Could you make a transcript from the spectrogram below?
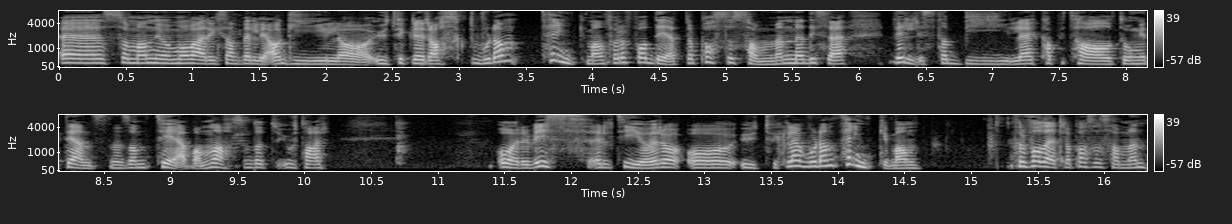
eh, som man jo må være sant, veldig agil og utvikle raskt, hvordan tenker man for å få det til å passe sammen med disse veldig stabile, kapitaltunge tjenestene som T-bane, som det jo tar årevis eller tiår å, å utvikle. Hvordan tenker man for å få det til å passe sammen?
